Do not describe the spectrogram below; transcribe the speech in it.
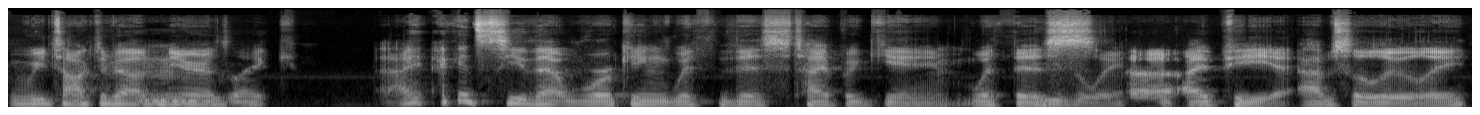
we talked about Mm-hmm. Like I, I could see that working with this type of game with this uh, IP. Absolutely.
